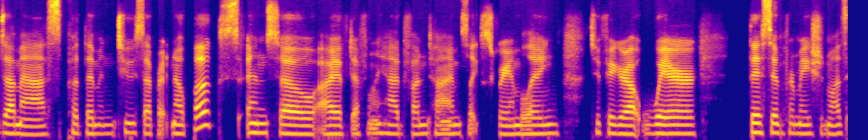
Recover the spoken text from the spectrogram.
dumbass put them in two separate notebooks. And so I have definitely had fun times like scrambling to figure out where this information was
